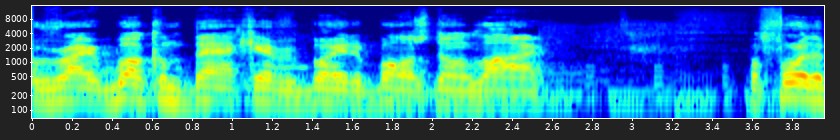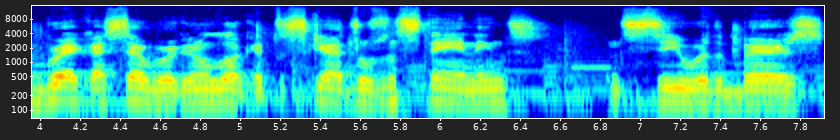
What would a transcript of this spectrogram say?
All right, welcome back, everybody. The balls don't lie. Before the break, I said we are going to look at the schedules and standings and see where the Bears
